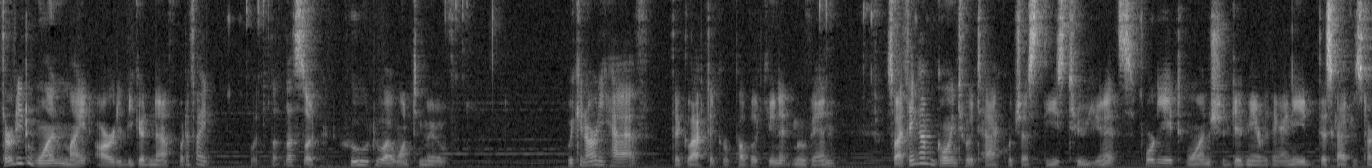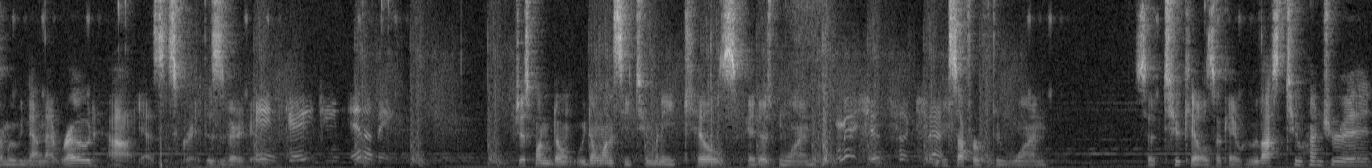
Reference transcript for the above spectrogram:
30 to 1 might already be good enough. What if I... Let's look. Who do I want to move? We can already have the Galactic Republic unit move in. So I think I'm going to attack with just these two units. 48 to 1 should give me everything I need. This guy can start moving down that road. Oh, yeah, this is great. This is very good. Engaging enemy. Just want to don't we don't want to see too many kills. Okay, there's one. We can suffer through one. So two kills. Okay, we lost 200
